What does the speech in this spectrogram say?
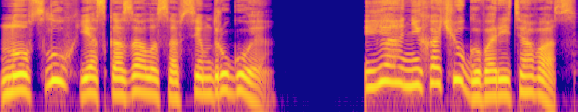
Но вслух я сказала совсем другое. «Я не хочу говорить о вас.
